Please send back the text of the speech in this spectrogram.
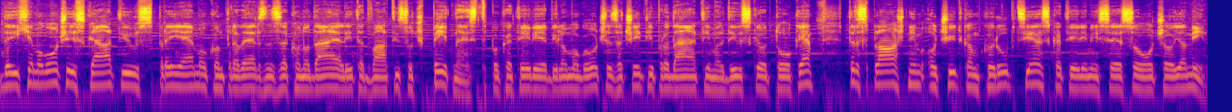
da jih je mogoče iskati v sprejemu kontroverzne zakonodaje leta 2015, po kateri je bilo mogoče začeti prodajati Maldivske otoke, ter splošnim očitkom korupcije, s katerimi se je soočal Jamin.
